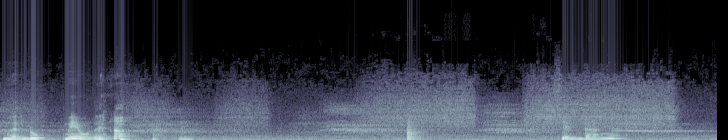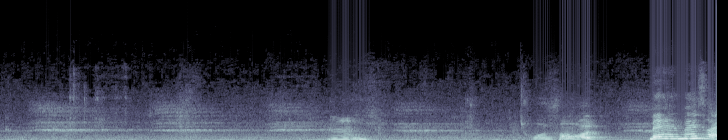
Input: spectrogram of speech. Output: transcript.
เหมือนลูกแมวเลยนะอืมเสียงดังอะ อืม โอ้ยฟองหมดแม่แม่ใส่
